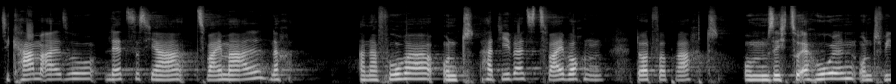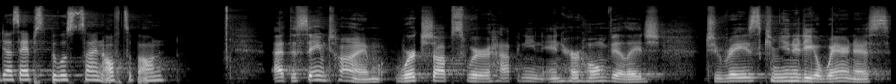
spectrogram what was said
Sie kam also letztes Jahr zweimal nach Anaphora und hat jeweils zwei Wochen dort verbracht, um sich zu erholen und wieder Selbstbewusstsein aufzubauen. At the same time, workshops were happening in her home village to raise community awareness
